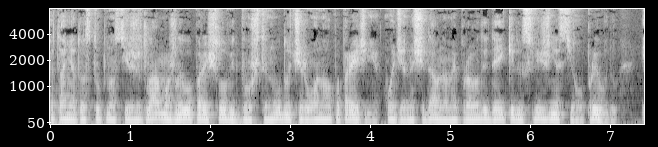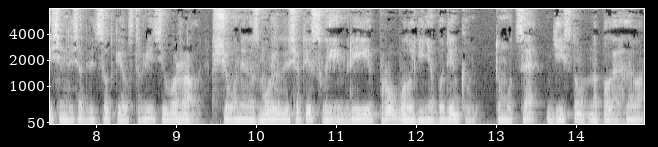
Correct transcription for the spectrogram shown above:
Питання доступності житла можливо перейшло від бурштину до червоного попередження. Отже, нещодавно ми провели деякі дослідження з цього приводу, і 70% австралійців вважали, що вони не зможуть досягти своєї мрії про володіння будинком. Тому це дійсно наполеглива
